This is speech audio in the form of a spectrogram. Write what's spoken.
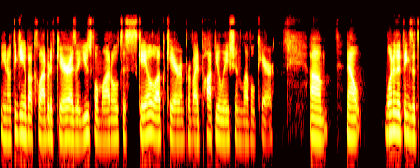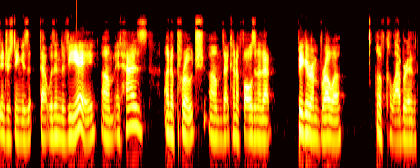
you know, thinking about collaborative care as a useful model to scale up care and provide population level care. Um, now, one of the things that's interesting is that within the VA, um, it has an approach um, that kind of falls into that bigger umbrella of collaborative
